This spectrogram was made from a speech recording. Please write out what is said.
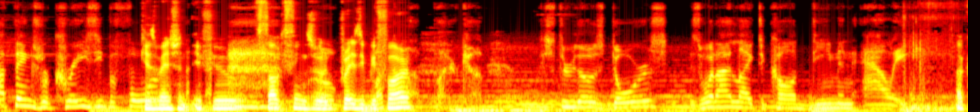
Thought things were crazy before? Kids mentioned if you thought things were oh, crazy buckle before. up, Buttercup. 'Cause through those doors is what I like to call Demon Alley. Ok.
